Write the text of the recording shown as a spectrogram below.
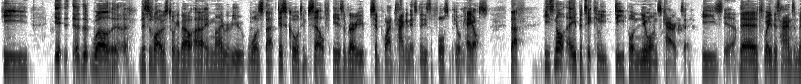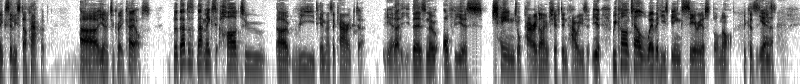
He it, it, well uh, this is what i was talking about uh, in my review was that discord himself is a very simple antagonist and he's a force of pure Mhm. chaos that he's not a particularly deep or nuanced character he's Yeah. there to wave his hands and make silly stuff happen uh, you know to create chaos but that does that makes it hard to uh, read him as a character yeah that there's no obvious change or paradigm shift in how he's. You we can't tell whether he's being serious or not because Yeah. he's,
